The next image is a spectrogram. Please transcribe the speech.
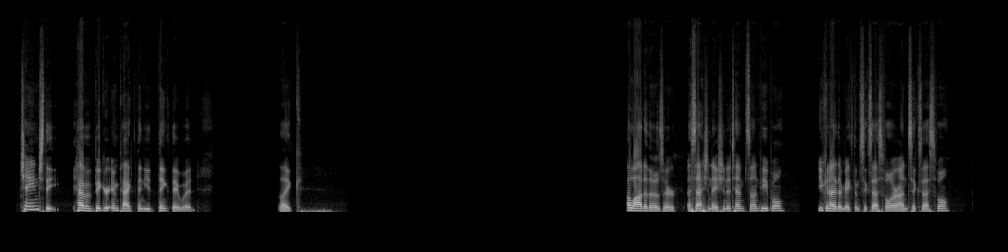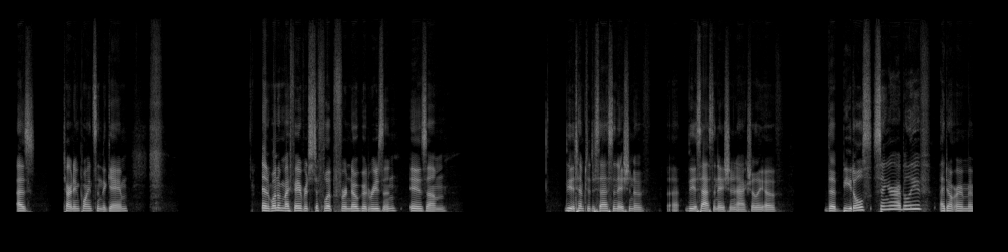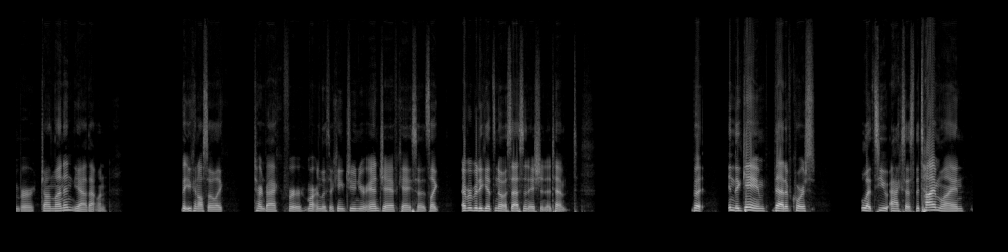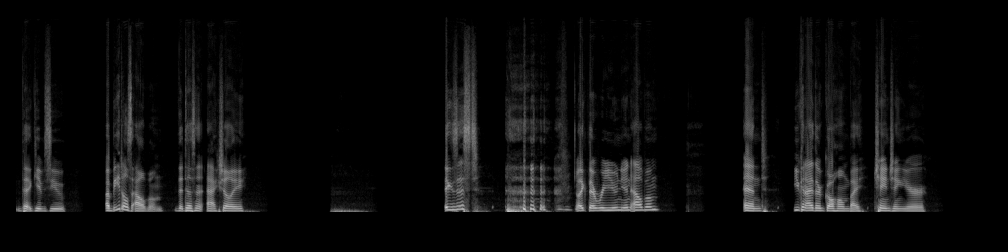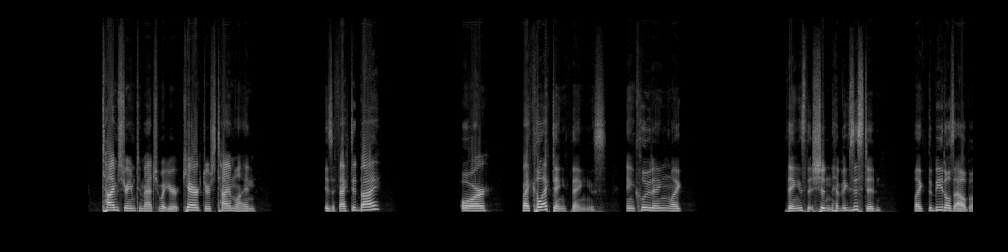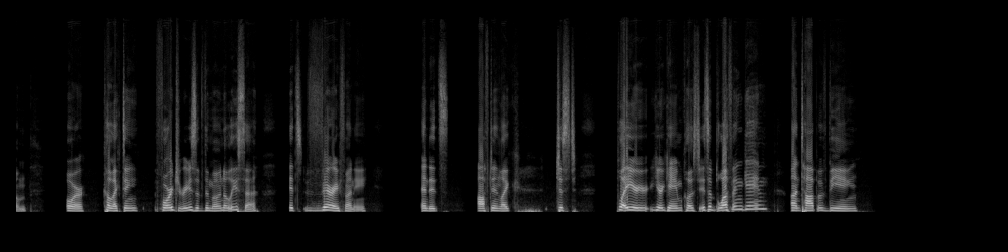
change that have a bigger impact than you'd think they would. Like a lot of those are assassination attempts on people. You can either make them successful or unsuccessful as turning points in the game. And one of my favorites to flip for no good reason is um, the attempted assassination of uh, the assassination actually of the Beatles singer, I believe. I don't remember John Lennon. Yeah, that one but you can also like turn back for Martin Luther King Jr. and JFK. So it's like everybody gets no assassination attempt. But in the game, that of course lets you access the timeline that gives you a Beatles album that doesn't actually exist. like their reunion album and you can either go home by changing your time stream to match what your character's timeline is affected by, or by collecting things, including like things that shouldn't have existed, like the Beatles album, or collecting forgeries of the Mona Lisa it's very funny. And it's often like just play your your game close to it's a bluffing game on top of being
